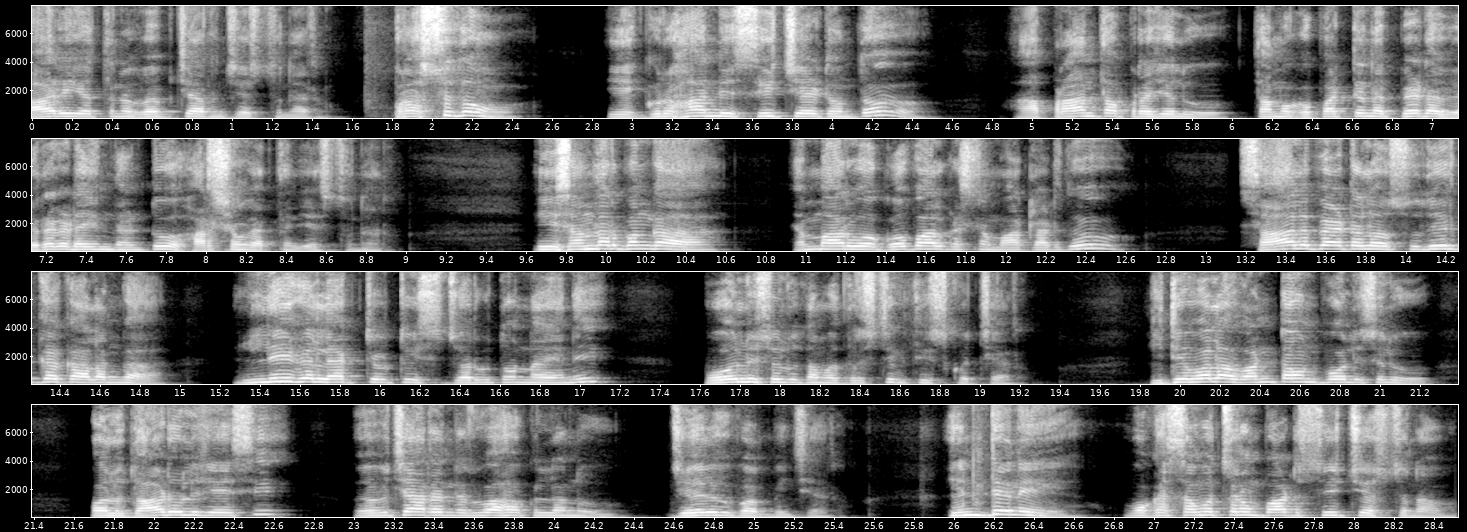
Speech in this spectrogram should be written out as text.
భారీ ఎత్తున వ్యభిచారం చేస్తున్నారు. ప్రస్తుతం ఈ గృహాన్ని సీజ్ చేయడంతో ఆ ప్రాంత ప్రజలు తమకు పట్టిన పీడ విరగడైందంటూ హర్షం వ్యక్తం చేస్తున్నారు. ఈ సందర్భంగా ఎంఆర్ఓ గోపాలకృష్ణ మాట్లాడుతూ సాలిపేటలో సుదీర్ఘకాలంగా ఇల్లీగల్ యాక్టివిటీస్ జరుగుతున్నాయని పోలీసులు తమ దృష్టికి తీసుకొచ్చారు. ఇటీవల వన్ టౌన్ పోలీసులు పలు దాడులు చేసి వ్యభిచార నిర్వాహకులను జైలుకు పంపించారు. ఇంటిని ఒక సంవత్సరం పాటు సీజ్ చేస్తున్నాము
